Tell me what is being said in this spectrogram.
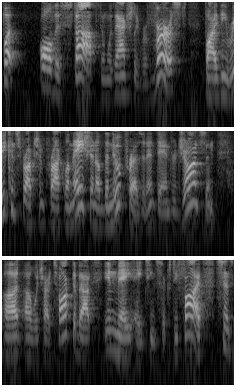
But all this stopped and was actually reversed by the Reconstruction Proclamation of the new president, Andrew Johnson, uh, uh, which I talked about in May 1865, since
